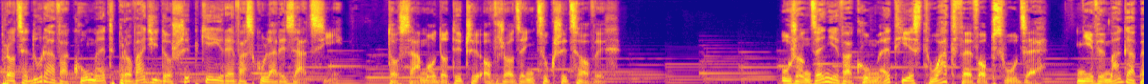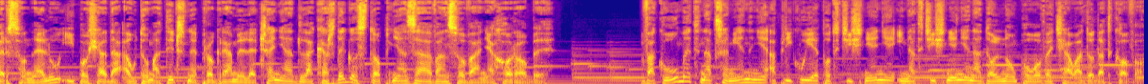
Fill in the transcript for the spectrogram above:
procedura Vacuumet prowadzi do szybkiej rewaskularyzacji. To samo dotyczy owrzodzeń cukrzycowych. Urządzenie Vacuumet jest łatwe w obsłudze. Nie wymaga personelu i posiada automatyczne programy leczenia dla każdego stopnia zaawansowania choroby. Vacuumet naprzemiennie aplikuje podciśnienie i nadciśnienie na dolną połowę ciała dodatkowo.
